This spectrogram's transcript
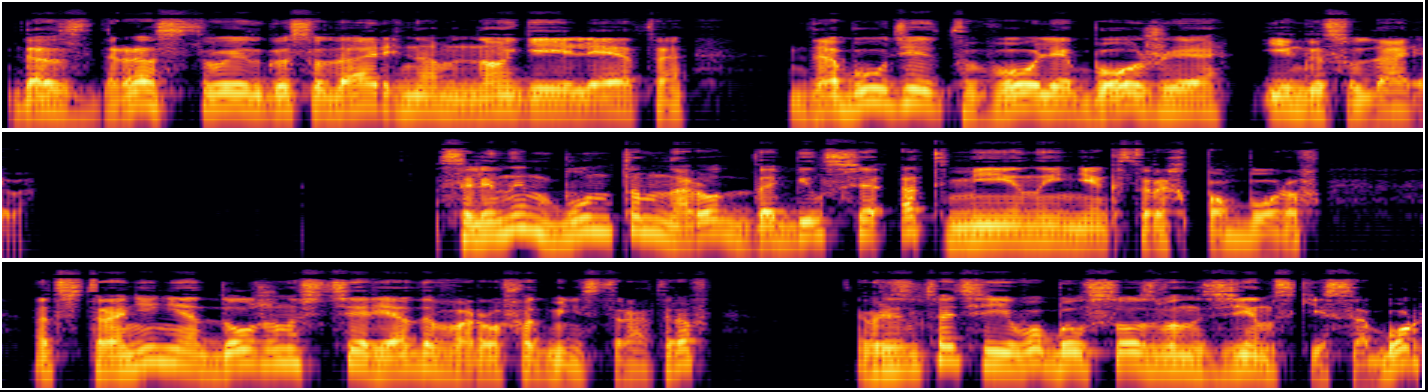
«Да здравствует государь на многие лета!» Да будет воля Божия и государева. Соляным бунтом народ добился отмены некоторых поборов, отстранения от должности ряда воров-администраторов. В результате его был созван Земский собор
